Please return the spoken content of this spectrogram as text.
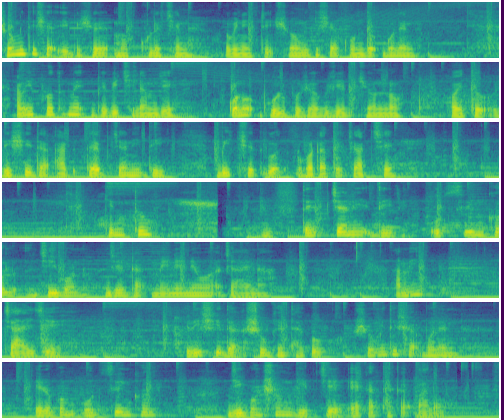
সৌমিতি শাহ এই বিষয়ে মুখ খুলেছেন। অভিনেত্রী সৌমিতি শাহ কুণ্ড বলেন, আমি প্রথমে ভেবেছিলাম যে কোনো ভুল বোঝাবুঝির জন্য হয়তো ঋষিদা আর দেবযানী দি বিচ্ছেদ ঘটাতে চাচ্ছে। কিন্তু দেবযানীদের উচ্ছৃঙ্খল জীবন যেটা মেনে নেওয়া যায় না। আমি চাই যে ঋষিদা সুখে থাকুক। সুমিতি শাহ বলেন, এরকম উচ্ছৃঙ্খল জীবনসঙ্গীর যে একা থাকা ভালো।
